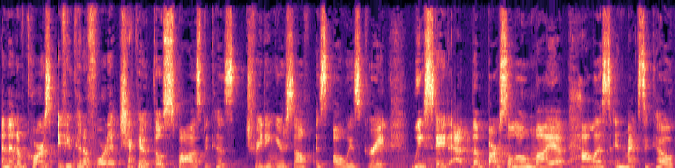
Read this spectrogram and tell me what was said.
And then of course, if you can afford it, check out those spas because treating yourself is always great. We stayed at the Barcelona Maya Palace in Mexico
